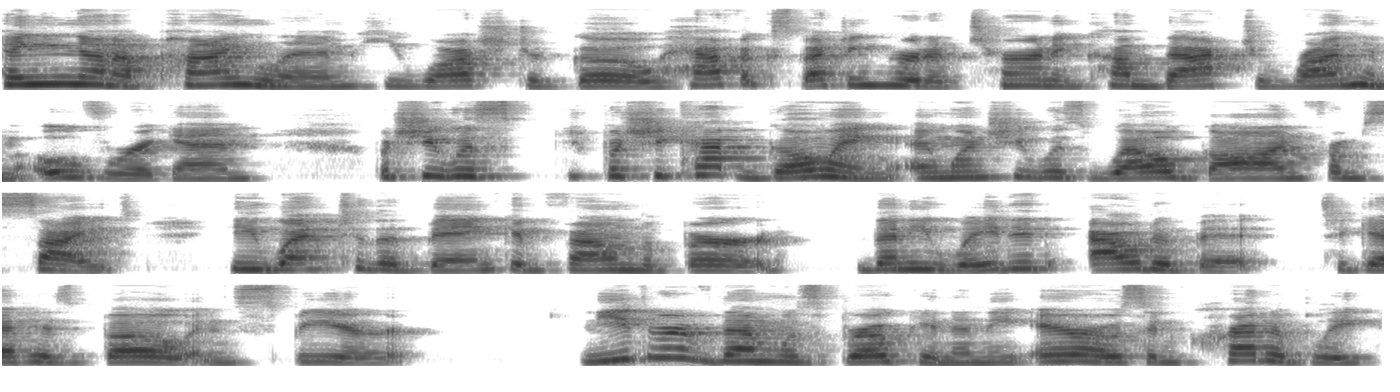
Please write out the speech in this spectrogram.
Hanging on a pine limb, he watched her go, half expecting her to turn and come back to run him over again. But she was but she kept going, and when she was well gone from sight, he went to the bank and found the bird. Then he waded out a bit to get his bow and spear. Neither of them was broken, and the arrows, incredibly,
